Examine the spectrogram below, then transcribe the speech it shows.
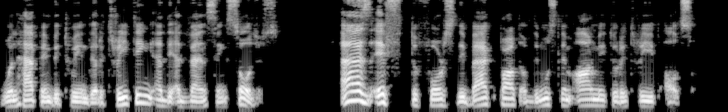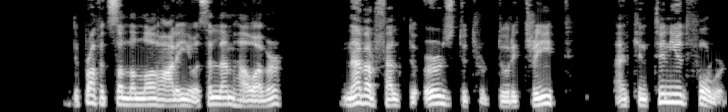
will happen between the retreating and the advancing soldiers, as if to force the back part of the Muslim army to retreat also. The Prophet ﷺ, however, never felt the urge to, to retreat and continued forward.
